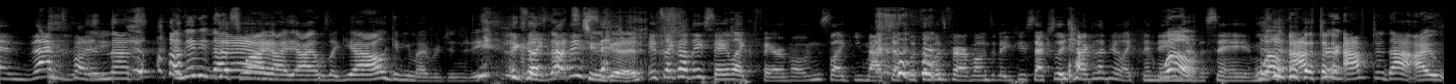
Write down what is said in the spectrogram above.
and that's funny. and that's and maybe that's why I, I was like, yeah, I'll give you my virginity because like that's too say- good. It's like how they say like pheromones, like you match up with someone's pheromones, it makes you sexually attracted to them. You're like the names Well, are the same. Well, after after that, I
